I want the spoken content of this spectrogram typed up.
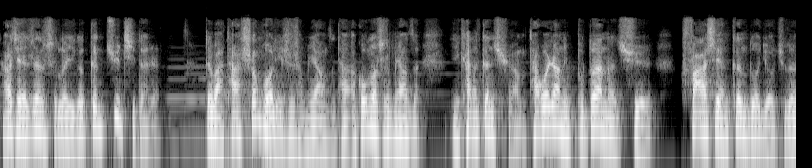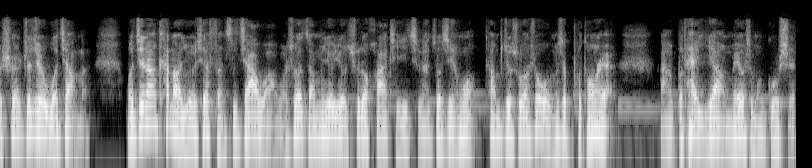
而且认识了一个更具体的人。对吧？他生活里是什么样子？他工作是什么样子？你看得更全了。他会让你不断的去发现更多有趣的事儿。这就是我讲的。我经常看到有些粉丝加我，我说咱们有有趣的话题一起来做节目，他们就说说我们是普通人，啊，不太一样，没有什么故事。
